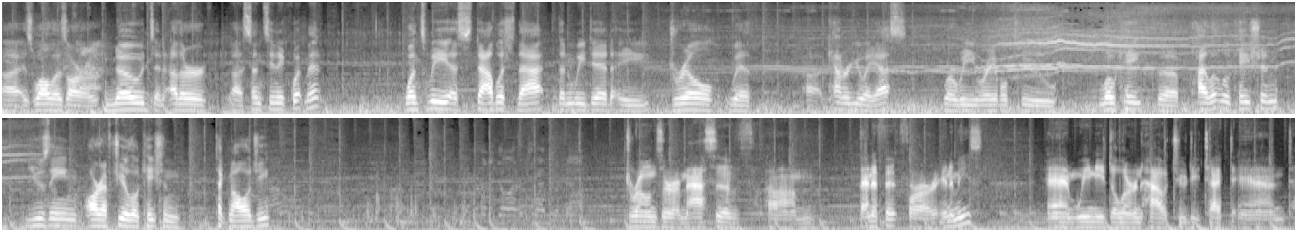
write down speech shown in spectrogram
uh, as well as our nodes and other uh, sensing equipment. Once we established that, then we did a drill with uh, counter UAS where we were able to locate the pilot location using RF geolocation technology. Drones are a massive um, benefit for our enemies and we need to learn how to detect and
